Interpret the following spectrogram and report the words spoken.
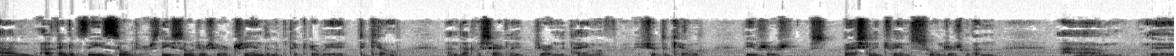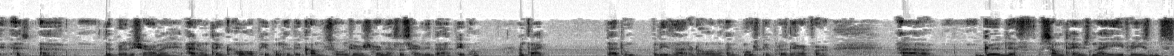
And I think it's these soldiers, these soldiers who are trained in a particular way to kill, and that was certainly during the time of shoot to kill. These are specially trained soldiers within um, the uh, the British Army. I don't think all people who become soldiers are necessarily bad people. In fact, I don't believe that at all. I think most people are there for uh, good, if sometimes naive reasons.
